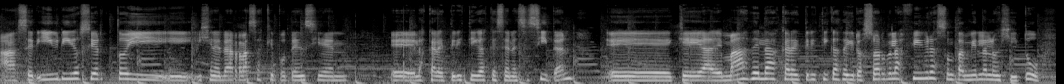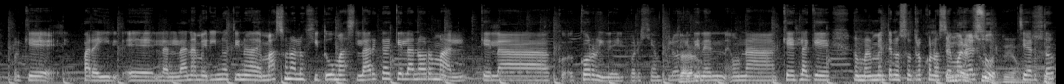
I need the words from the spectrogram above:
a hacer híbridos, ¿cierto? Y, y- y generar razas que potencien eh, las características que se necesitan, eh, que además de las características de grosor de las fibras son también la longitud, porque para il- eh, la lana merino tiene además una longitud más larga que la normal, que la co- Corriedale, por ejemplo, Claro. que tienen una que es la que normalmente nosotros conocemos en el sur, sur, digamos, ¿cierto?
